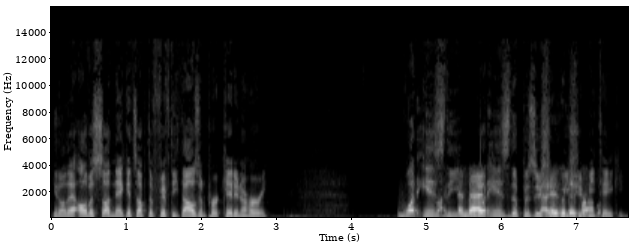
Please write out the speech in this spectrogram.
you know that all of a sudden that gets up to fifty thousand per kid in a hurry. What is Right. the that- what is the position is we should problem. be taking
